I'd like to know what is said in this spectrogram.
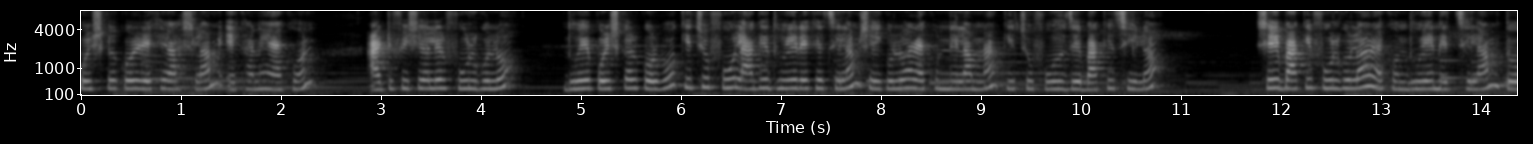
পরিষ্কার করে রেখে আসলাম। এখানে এখন আর্টিফিশিয়ালের ফুলগুলো ধুয়ে পরিষ্কার করব। কিছু ফুল আগে ধুয়ে রেখেছিলাম, সেইগুলো আর এখন নিলাম না। কিছু ফুল যে বাকি ছিল, সেই বাকি ফুলগুলো এখন ধুয়ে নিচ্ছিলাম। তো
